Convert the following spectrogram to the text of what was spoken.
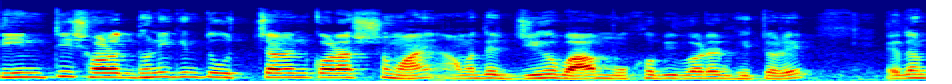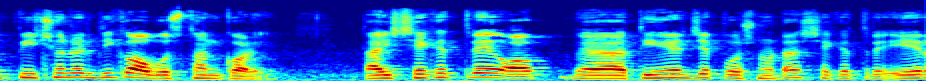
তিনটি স্বরধ্বনি কিন্তু উচ্চারণ করার সময় আমাদের জিহবা মুখবিবরের ভিতরে একদম পিছনের দিকে অবস্থান করে। তাই সেক্ষেত্রে তিনের যে প্রশ্নটা, সেক্ষেত্রে এর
